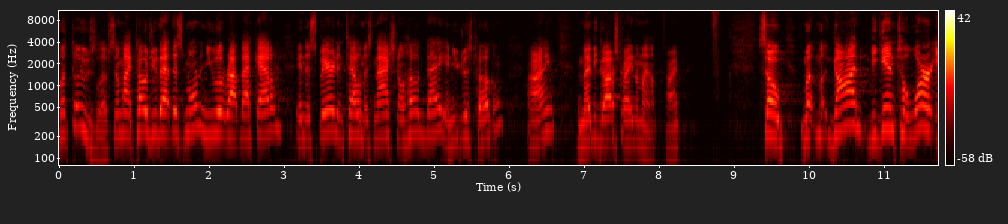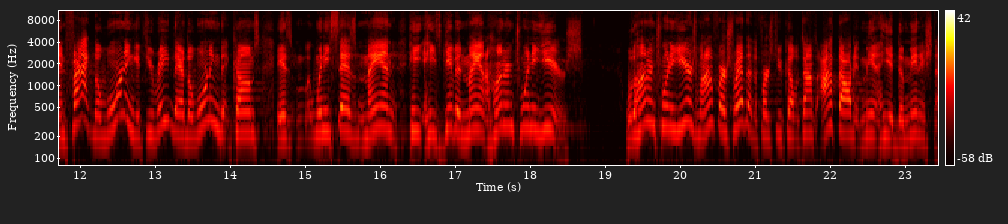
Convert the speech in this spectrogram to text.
Methuselah. If somebody told you that this morning, you look right back at them in the spirit and tell them it's National Hug Day, and you just hug them, all right? And maybe God will straighten them out, all right? So God began to work. In fact, the warning, if you read there, the warning that comes is when he says man, he, he's given man 120 years. Well, the 120 years, when I first read that the first few couple times, I thought it meant he had diminished the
